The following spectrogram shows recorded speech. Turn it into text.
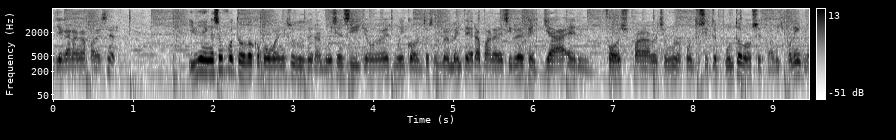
llegarán a aparecer. Y bien, eso fue todo como ven en su tutorial, muy sencillo, es muy corto, simplemente era para decirles que ya el Forge para la versión 1.7.2 está disponible.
